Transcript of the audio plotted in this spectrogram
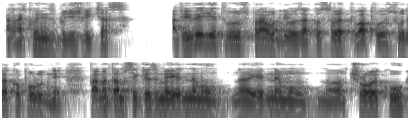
A nakoniec budeš víťaz. A vyvedie tvoju spravodlivosť ako svetlo a tvoj súd ako poludne. Pamätám si, keď sme jednému, jednému no, človeku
